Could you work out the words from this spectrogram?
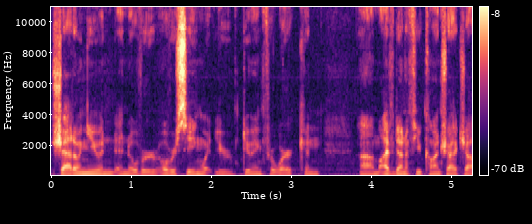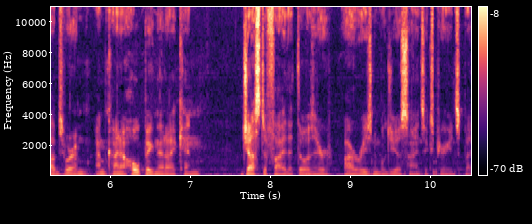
shadowing you and, and over overseeing what you're doing for work. And um, I've done a few contract jobs where I'm I'm kind of hoping that I can justify that those are, are reasonable geoscience experience. But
